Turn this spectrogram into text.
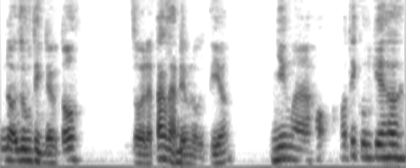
nội dung dịch đều tốt, rồi là tác giả đều nổi tiếng, nhưng mà họ họ thích cuốn kia hơn.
